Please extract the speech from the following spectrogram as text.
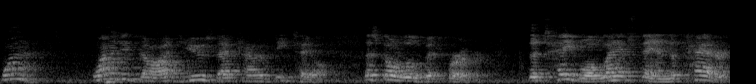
Why? Why did God use that kind of detail? Let's go a little bit further. The table, lampstand, the pattern.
